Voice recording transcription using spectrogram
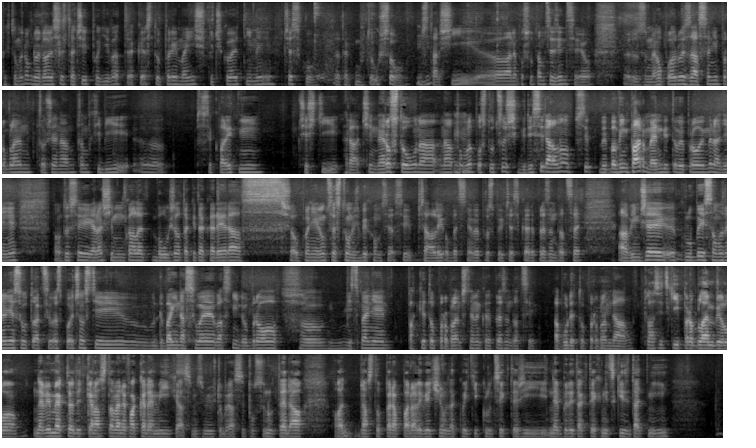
Bych tomu jenom dodal, že se stačí podívat, jaké stopery mají špičkové týmy v Česku. Tak to už jsou mm-hmm. starší, eh, anebo jsou tam cizinci. Jo. Z mého pohledu je zásadní problém to, že nám tam chybí uh, kvalitní čeští hráči nerostou na, na tomhle mm-hmm. postu, což kdysi dávno si vybavím pár men, kdy to vypadalo jim naděně. Pamatuju si Jana Šimunka, ale bohužel taky ta kariéra šla úplně jinou cestou, než bychom si asi přáli obecně ve prospěch české reprezentace. A vím, že kluby samozřejmě jsou to akciové společnosti, dbají na svoje vlastní dobro, nicméně pak je to problém směrem k reprezentaci a bude to problém dál. Klasický problém bylo, nevím, jak to je teďka nastavené v akademiích, já si myslím, že už to bude asi posunuté dál, ale na stopera padali většinou takoví ti kluci, kteří nebyli tak technicky zdatní,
